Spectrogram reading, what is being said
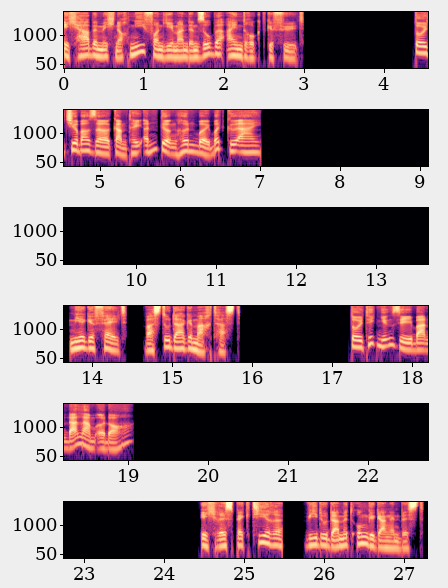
Ich habe mich noch nie von jemandem so beeindruckt gefühlt. Tôi chưa bao giờ cảm thấy ấn tượng hơn bởi bất cứ ai. Mir gefällt, was du da gemacht hast. Tôi thích những gì bạn đã làm ở đó. Ich respektiere, wie du damit umgegangen bist.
